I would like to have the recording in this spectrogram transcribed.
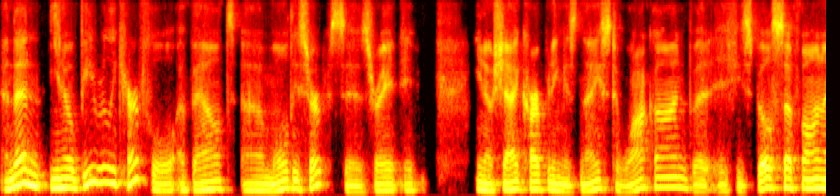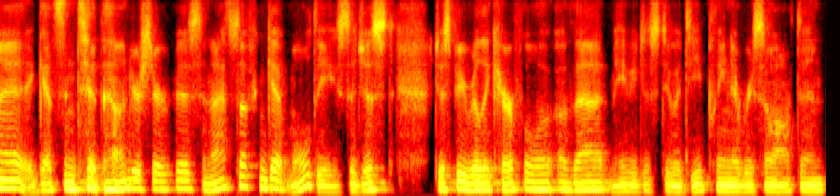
And then, you know, be really careful about uh, moldy surfaces, right? If, you know, shag carpeting is nice to walk on, but if you spill stuff on it, it gets into the undersurface and that stuff can get moldy. So just just be really careful of that. Maybe just do a deep clean every so often.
